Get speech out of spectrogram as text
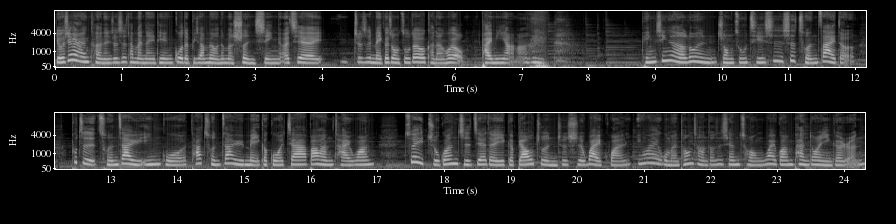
有些人可能就是他们那一天过得比较没有那么顺心，而且就是每个种族都有可能会有排米亚嘛。平心而论，种族歧视是存在的，不只存在于英国，它存在于每个国家，包含台湾。最主观直接的一个标准就是外观，因为我们通常都是先从外观判断一个人。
